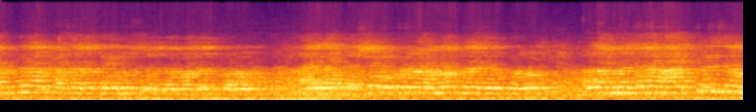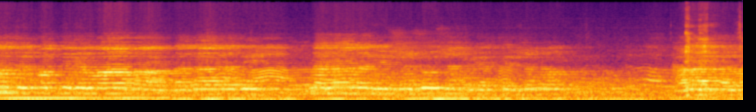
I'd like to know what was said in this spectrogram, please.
আপনার খাজানা থেকে নুসরত মদত করুন আল্লাহ দেশের উপরে রহমত নাজিল করুন আল্লাহ আমরা যারা হাত তুলেছে আমাদের প্রত্যেকের মা বাপ দাদা দাদি নানা নানি শ্বশুর শাশুড়ি আত্মীয় স্বজন খালা খালু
